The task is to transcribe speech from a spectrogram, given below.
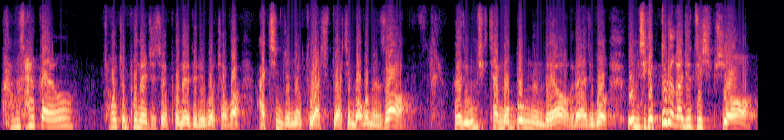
그러면 살까요? 저거 좀 보내주세요. 보내드리고, 저거 아침, 저녁 두 알씩 두 알씩 먹으면서, 그래서 음식 잘 못 먹는데요. 그래가지고 음식에 뿌려가지고 드십시오.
